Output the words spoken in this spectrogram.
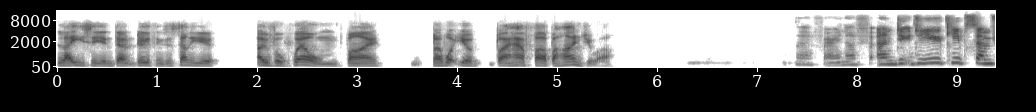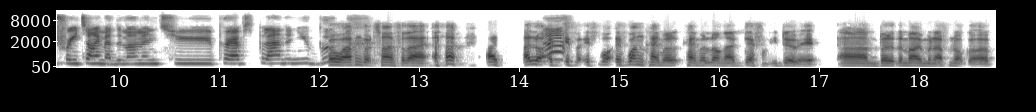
lazy and don't do things. And suddenly you're overwhelmed by by what you're by how far behind you are. Yeah, fair enough. And do, do you keep some free time at the moment to perhaps plan a new book? Oh, I haven't got time for that. I, I look, ah. if, if if one came came along, I'd definitely do it. Um, but at the moment, I've not got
